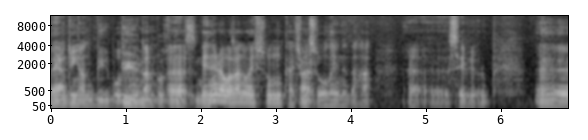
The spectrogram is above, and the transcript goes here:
Veya dünyanın büyü Büyünün da bozulması e, denir ama ben o efsunun kaçması Evet. olayını daha e, seviyorum. Ee,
